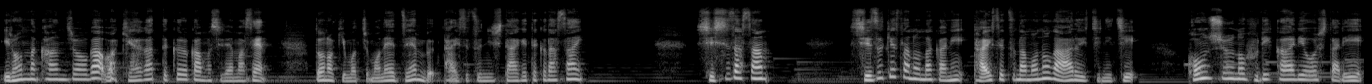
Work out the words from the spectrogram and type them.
いろんな感情が湧き上がってくるかもしれません。どの気持ちもね、全部大切にしてあげてください。獅子座さん。静けさの中に大切なものがある一日。今週の振り返りをしたり、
